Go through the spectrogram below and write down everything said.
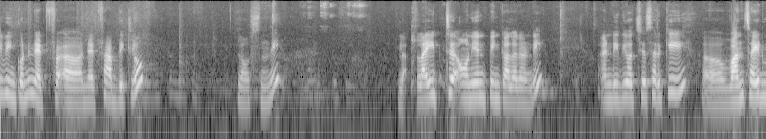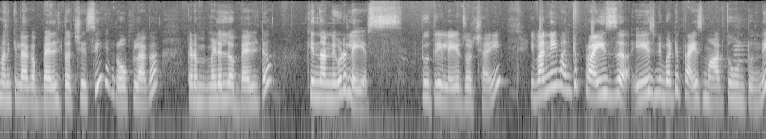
ఇవి ఇంకొన్ని నెట్ నెట్ ఫ్యాబ్రిక్లో ఇలా వస్తుంది. ఇలా లైట్ ఆనియన్ పింక్ కలర్ అండి. అండ్ ఇది వచ్చేసరికి వన్ సైడ్ మనకి ఇలాగా బెల్ట్ వచ్చేసి రోప్ లాగా ఇక్కడ మిడిల్లో బెల్ట్ కింద అన్ని కూడా లేయర్స్ టూ త్రీ లేయర్స్ వచ్చాయి. ఇవన్నీ మనకి ప్రైస్ ఏజ్ని బట్టి ప్రైస్ మారుతూ ఉంటుంది.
